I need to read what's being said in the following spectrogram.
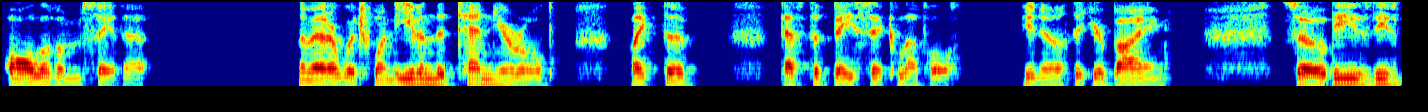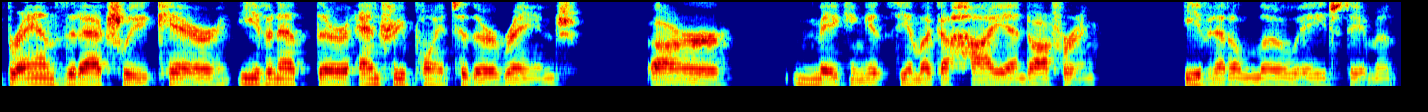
All of them say that. No matter which one, even the 10 year old, like the, that's the basic level, you know, that you're buying. So these, these brands that actually care, even at their entry point to their range, are making it seem like a high end offering, even at a low age statement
